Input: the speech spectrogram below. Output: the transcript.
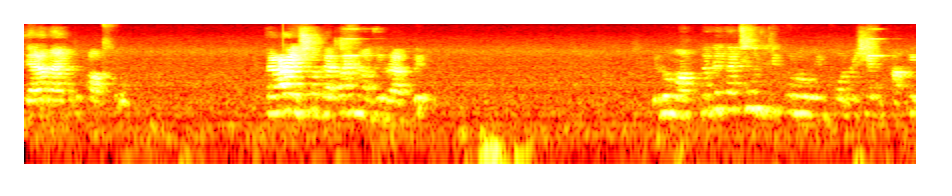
যারা দায়িত্ব প্রাপ্ত। তারা এইসব ব্যাপারে নজর রাখবে। এবং আপনাদের কাছেও যদি কোনো ইনফরমেশন থাকে,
